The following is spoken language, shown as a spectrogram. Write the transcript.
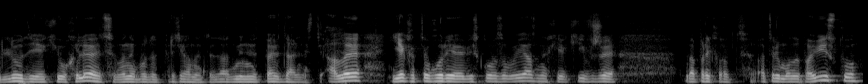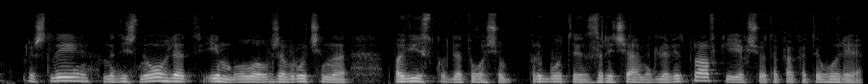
е, люди, які ухиляються, вони будуть притягнуті до адмінвідповідальності. Але є категорія військовозобов'язаних, які вже, наприклад, отримали повістку, прийшли, медичний огляд, їм було вже вручено повістку для того, щоб прибути з речами для відправки. Якщо така категорія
